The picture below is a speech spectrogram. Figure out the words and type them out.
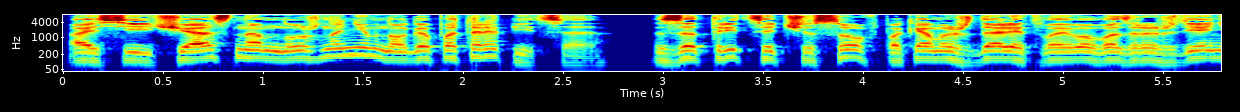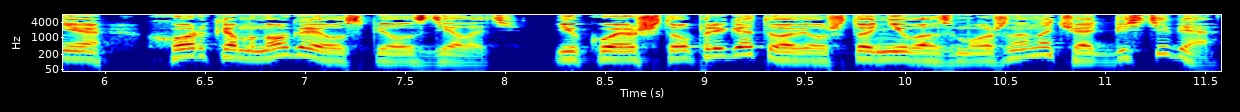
А сейчас нам нужно немного поторопиться. За тридцать часов, пока мы ждали твоего возрождения, Хорка многое успел сделать. И кое-что приготовил, что невозможно начать без тебя».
